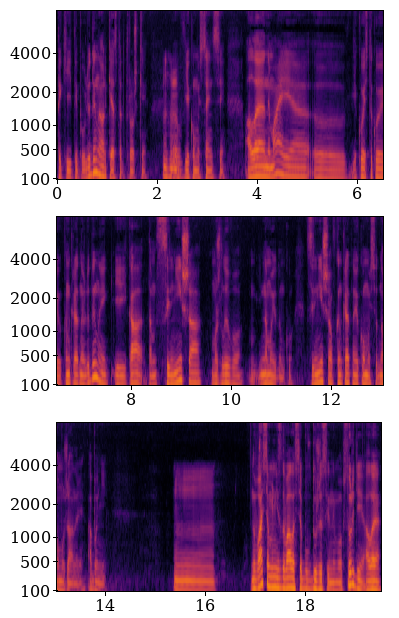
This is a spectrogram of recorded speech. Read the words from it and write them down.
такий, типу, людина-оркестр трошки uh в якомусь сенсі. Але немає е, якоїсь такої конкретної людини, яка там сильніша, можливо, на мою думку, сильніша в конкретно якомусь одному жанрі або ні. Mm. Ну, Вася, мені здавалося, був дуже сильним в абсурді, але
